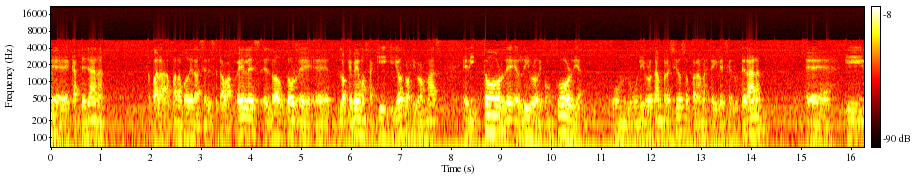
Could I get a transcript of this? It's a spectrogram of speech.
eh, castellana para, para, poder hacer ese trabajo. Él es el traductor de eh, lo que vemos aquí y otros libros más, editor del libro de Concordia, un, libro tan precioso para nuestra iglesia luterana y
